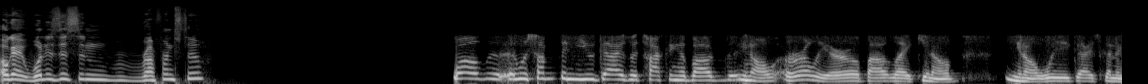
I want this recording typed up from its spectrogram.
Okay, what is this in reference to? Well, it was something you guys were talking about, you know, earlier about like, you know, you know, where you guys gonna,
